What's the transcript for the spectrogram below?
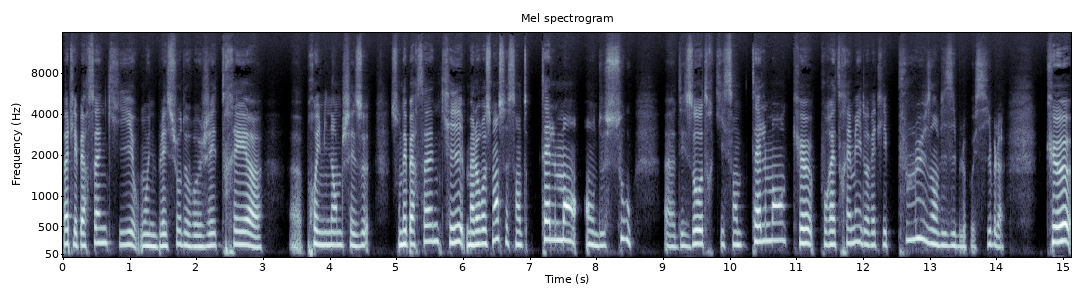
En fait, les personnes qui ont une blessure de rejet très euh, euh, proéminente chez eux sont des personnes qui, malheureusement, se sentent tellement en dessous des autres, qui sentent tellement que pour être aimés, ils doivent être les plus invisibles possibles, que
